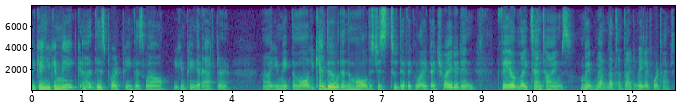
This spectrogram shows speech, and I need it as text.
again, you can make uh, this part pink as well. You can paint it after uh, you make the mold. You can't do it within the mold. It's just too difficult. I, I tried it and failed like 10 times. Maybe not, not 10 times, maybe like 4 times.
